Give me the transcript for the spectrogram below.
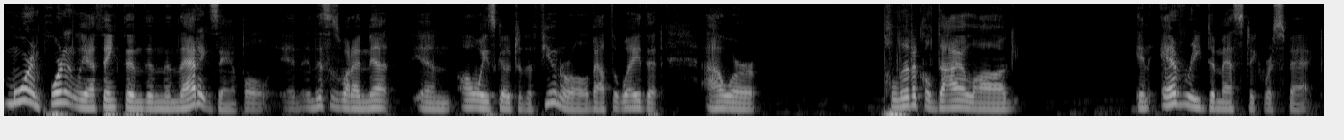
more importantly, I think than than, than that example, and, and this is what I meant in always go to the funeral about the way that our political dialogue in every domestic respect,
